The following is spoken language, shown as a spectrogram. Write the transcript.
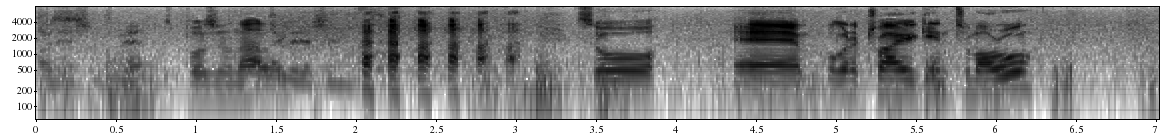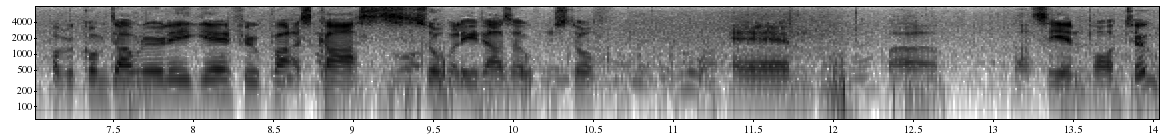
I was, I was buzzing on that. Like. so, um, we're going to try again tomorrow. Probably come down early again, few practice casts, sort my leaders out and stuff. Um, but I'll see you in part two.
